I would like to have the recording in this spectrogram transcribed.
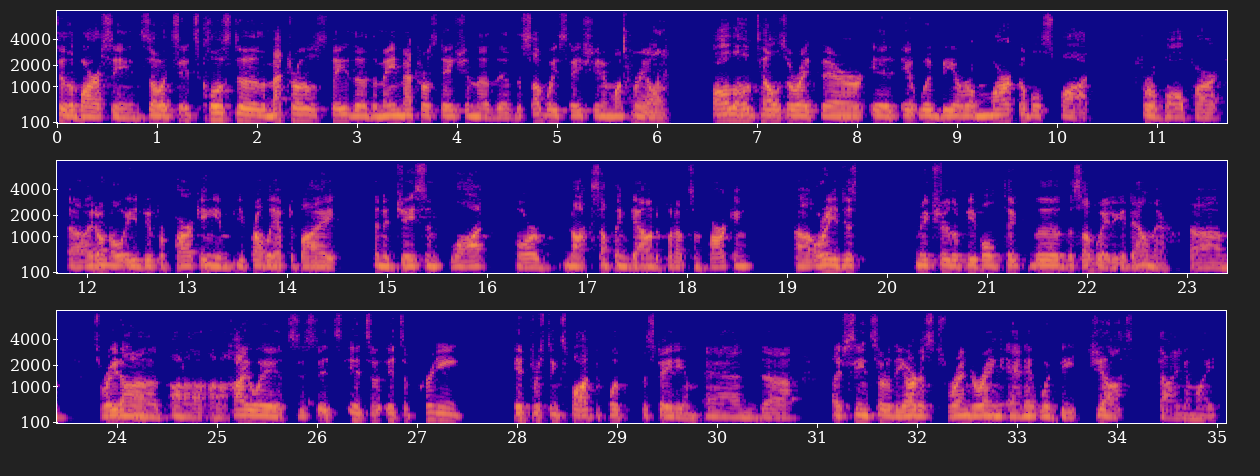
to the bar scene. So it's it's close to the metro state, the, the main metro station, the, the the subway station in Montreal. all the hotels are right there. It, it would be a remarkable spot for a ballpark. Uh, I don't know what you do for parking. You, you probably have to buy an adjacent lot or knock something down to put up some parking, uh, or you just make sure that people take the, the subway to get down there. Um, it's right on a on a on a highway. It's just it's it's a it's a pretty interesting spot to put the stadium. And uh, I've seen sort of the artist's rendering, and it would be just dynamite.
